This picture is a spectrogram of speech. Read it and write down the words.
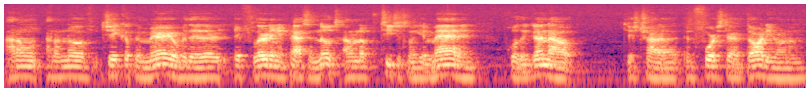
I don't I don't know if Jacob and Mary over there they're, they're flirting and passing notes. I don't know if the teacher's gonna get mad and pull the gun out, just try to enforce their authority on them.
